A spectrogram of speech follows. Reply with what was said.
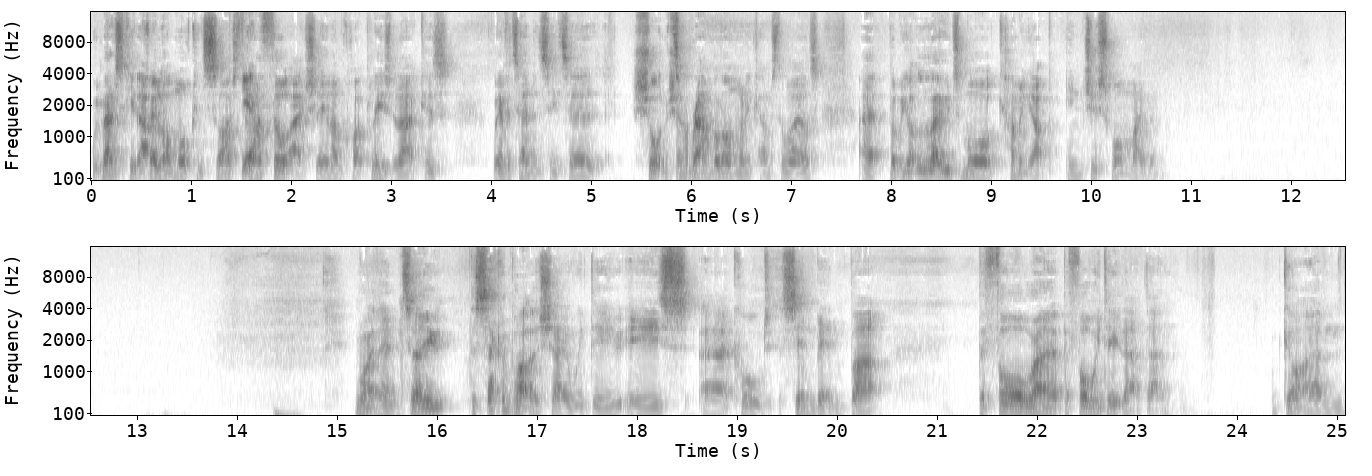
We managed to keep that Fair a lot more concise than Yeah. I thought actually, and I'm quite pleased with that because we have a tendency to Short and to ramble on when it comes to Wales. Uh, but we got loads more coming up in just one moment. Right then, so the second part of the show we do is uh, called Sin Bin. But before uh, before we do that, Dan, got um,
